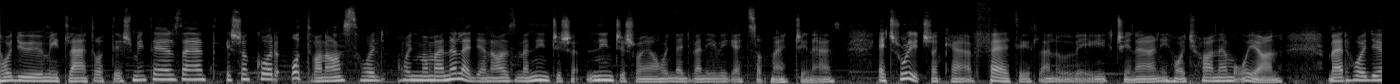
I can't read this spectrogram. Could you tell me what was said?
hogy ő mit látott és mit érzett, és akkor ott van az, hogy, hogy ma már ne legyen az, mert nincs is, nincs is olyan, hogy 40 évig egy szakmát csinálsz. Egy sulit se kell feltétlenül végig csinálni, hogyha nem olyan. Mert hogy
